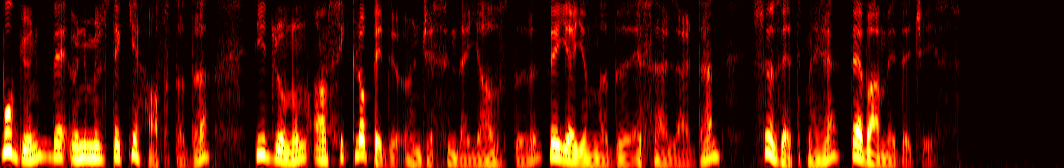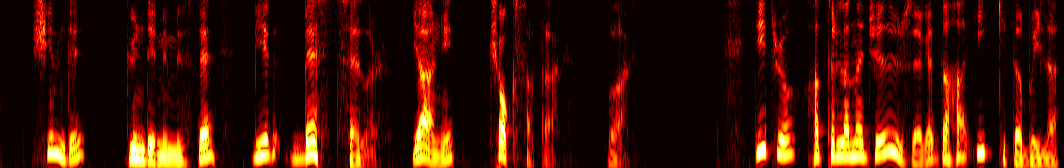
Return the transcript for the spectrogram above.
Bugün ve önümüzdeki haftada Diderot'un ansiklopedi öncesinde yazdığı ve yayınladığı eserlerden söz etmeye devam edeceğiz. Şimdi gündemimizde bir bestseller yani çok satar var. Diderot hatırlanacağı üzere daha ilk kitabıyla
